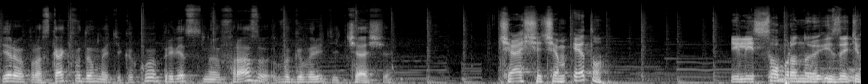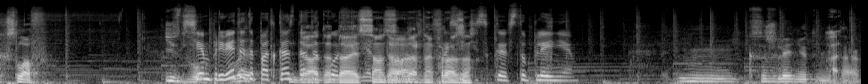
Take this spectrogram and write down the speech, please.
Первый вопрос. Как вы думаете, какую приветственную фразу вы говорите чаще? Чаще, чем эту? Или собранную из этих слов? Из двух. Всем привет, Вы- это подкаст Да, Дата да, Кофе. да, это думаю, стандартная фраза. Классическое вступление. К сожалению, это не А- так.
